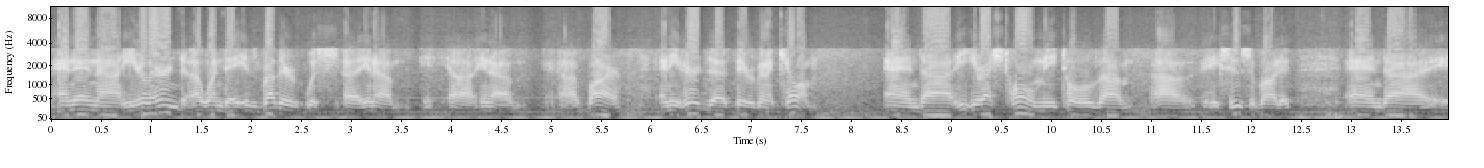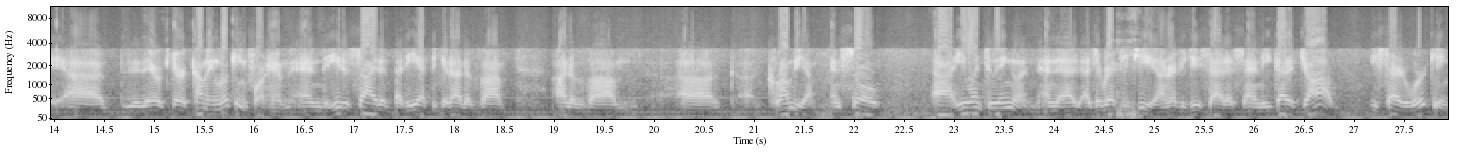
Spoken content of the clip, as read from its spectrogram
And then uh, he learned uh, one day his brother was uh, in a uh, in a uh, bar, and he heard that they were going to kill him. And uh, he, he rushed home and he told um, uh, Jesus about it, and uh, uh, they're they're coming looking for him. And he decided that he had to get out of uh, out of um, uh, Colombia, and so uh, he went to England and uh, as a refugee on refugee status, and he got a job. He started working.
